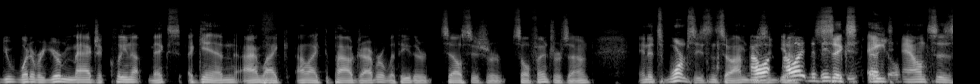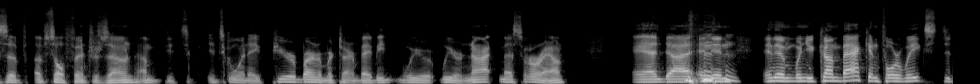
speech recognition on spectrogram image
your whatever your magic cleanup mix. Again, I like I like the power driver with either Celsius or sulfentrazone, and it's warm season, so I'm using you know, like six eight ounces of of sulfentrazone. I'm it's it's going a pure burn and return, baby. We're we are not messing around. And uh, and then and then when you come back in four weeks to,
